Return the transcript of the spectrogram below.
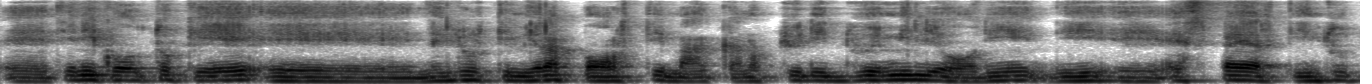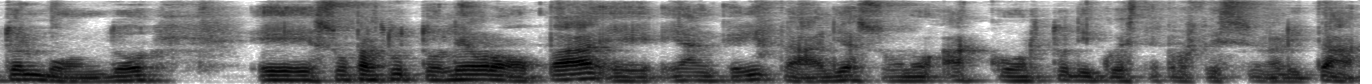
Eh, tieni conto che eh, negli ultimi rapporti mancano più di 2 milioni di eh, esperti in tutto il mondo e soprattutto l'Europa e, e anche l'Italia sono a corto di queste professionalità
